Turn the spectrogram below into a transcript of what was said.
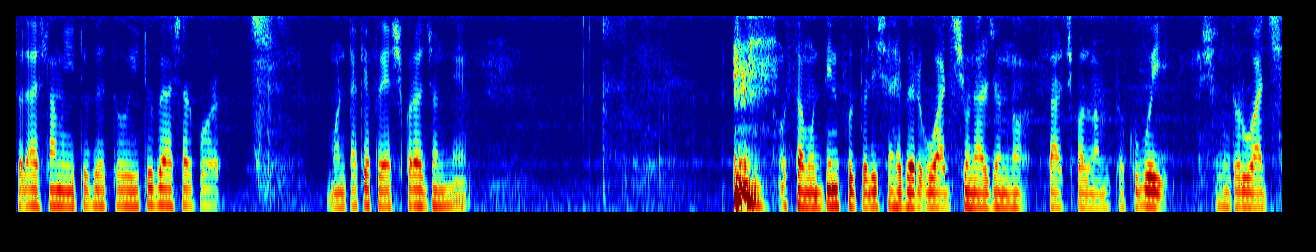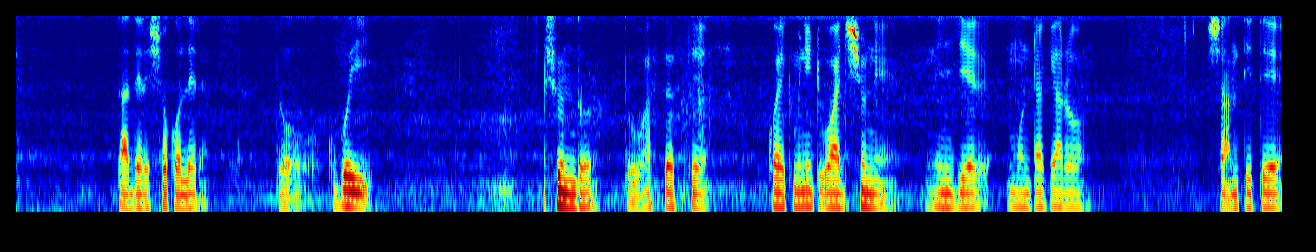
চলে আসলাম ইউটিউবে। তো ইউটিউবে আসার পর মনটাকে ফ্রেশ করার জন্যে উসামুদ্দিন ফুলতলি সাহেবের ওয়াজ শোনার জন্য সার্চ করলাম। তো খুবই সুন্দর ওয়াজ তাদের সকলের। তো খুবই সুন্দর। তো আস্তে আস্তে কয়েক মিনিট ওয়াজ শুনে নিজের মনটাকে আরও শান্তিতে,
